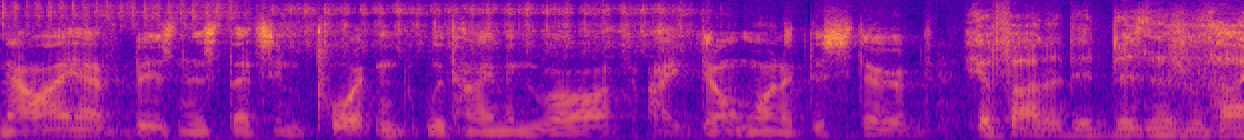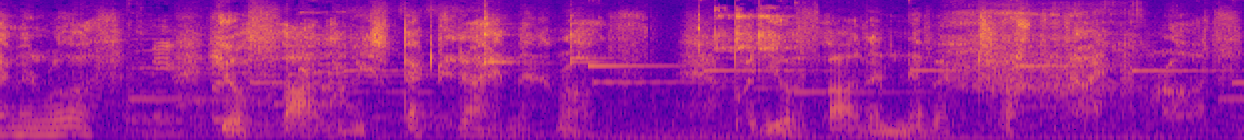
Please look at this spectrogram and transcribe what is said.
Now, I have business that's important with Hyman Roth. I don't want it disturbed. Your father did business with Hyman Roth. Your father respected Hyman Roth. But your father never trusted Hyman Roth.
